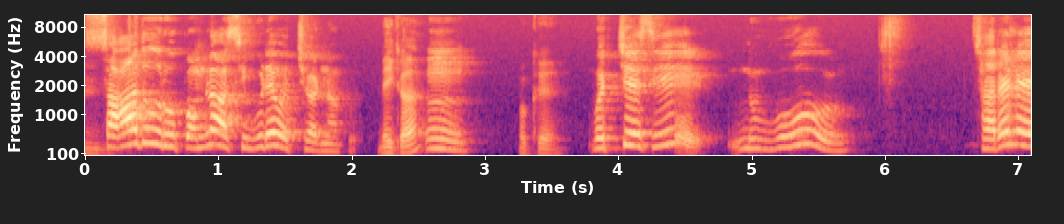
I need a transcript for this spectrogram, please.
సాధువు రూపంలో ఆ శివుడే వచ్చాడు నాకు. నీకా. ఓకే. వచ్చేసి నువ్వు సరేలే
